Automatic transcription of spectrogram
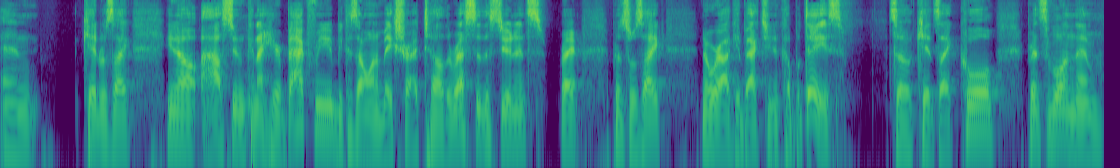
And kid was like, you know, how soon can I hear back from you? Because I want to make sure I tell the rest of the students, right? Principal was like, no worry, I'll get back to you in a couple days. So kid's like, cool, principal and them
